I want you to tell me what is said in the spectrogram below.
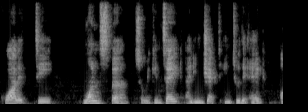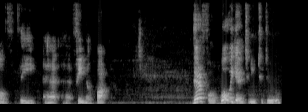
quality one sperm so we can take and inject into the egg of the uh, uh, female partner. Therefore, what we're going to need to do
